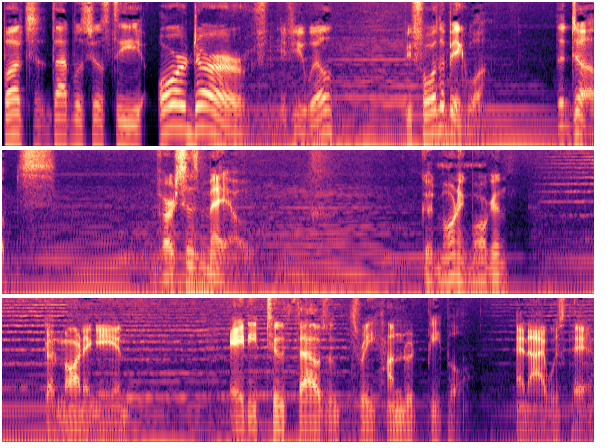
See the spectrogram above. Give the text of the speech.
but that was just the hors d'oeuvre, if you will, before the big one the Dubs versus Mayo. Good morning, Morgan. Good morning, Ian. 82,300 people, and I was there.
